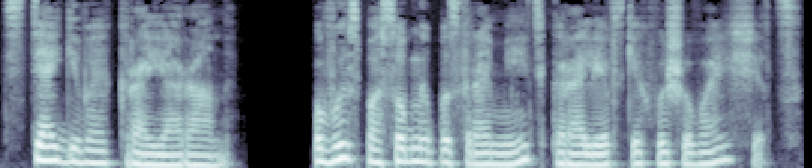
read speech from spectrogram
стягивая края раны. Вы способны посрамить королевских вышивальщиц.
